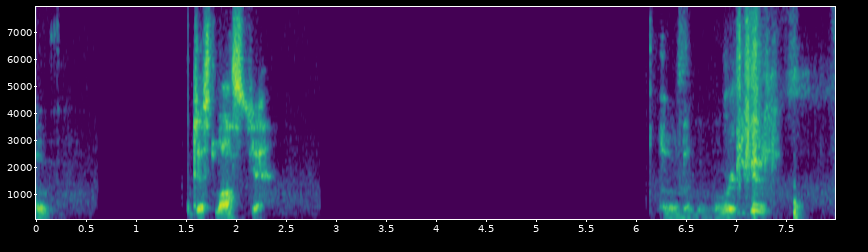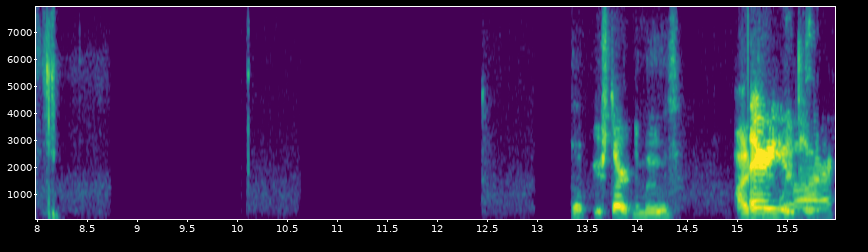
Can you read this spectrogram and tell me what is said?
Oh, I just lost you. Oh no, where'd you go? Oh, you're starting to move. I there you completely- are.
